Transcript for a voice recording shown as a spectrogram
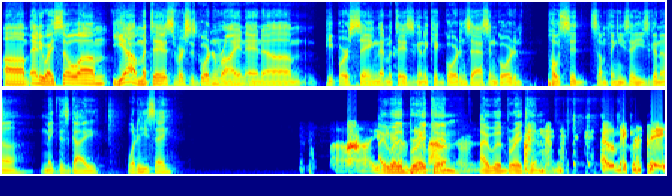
um, anyway, so um, yeah, Mateus versus Gordon Ryan. And um, people are saying that Mateus is going to kick Gordon's ass. And Gordon posted something. He said he's going to make this guy, what did he say? Uh, I will break out. him. I will break him. I will make him pay.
